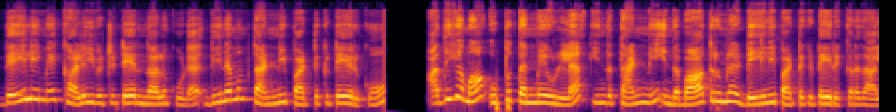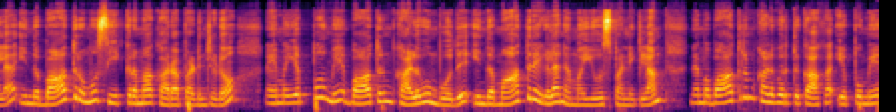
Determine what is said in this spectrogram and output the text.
டெய்லியுமே கழுவி விட்டுட்டே இருந்தாலும் கூட தினமும் தண்ணி பட்டுக்கிட்டே இருக்கும். அதிகமாக உப்புத்தன்மை உள்ள இந்த தண்ணி இந்த பாத்ரூமில் டெய்லி பட்டுக்கிட்டே இருக்கிறதால இந்த பாத்ரூமும் சீக்கிரமாக கரை படிஞ்சிடும் நம்ம எப்போவுமே பாத்ரூம் கழுவும் போது இந்த மாத்திரைகளை நம்ம யூஸ் பண்ணிக்கலாம். நம்ம பாத்ரூம் கழுவுறதுக்காக எப்போவுமே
